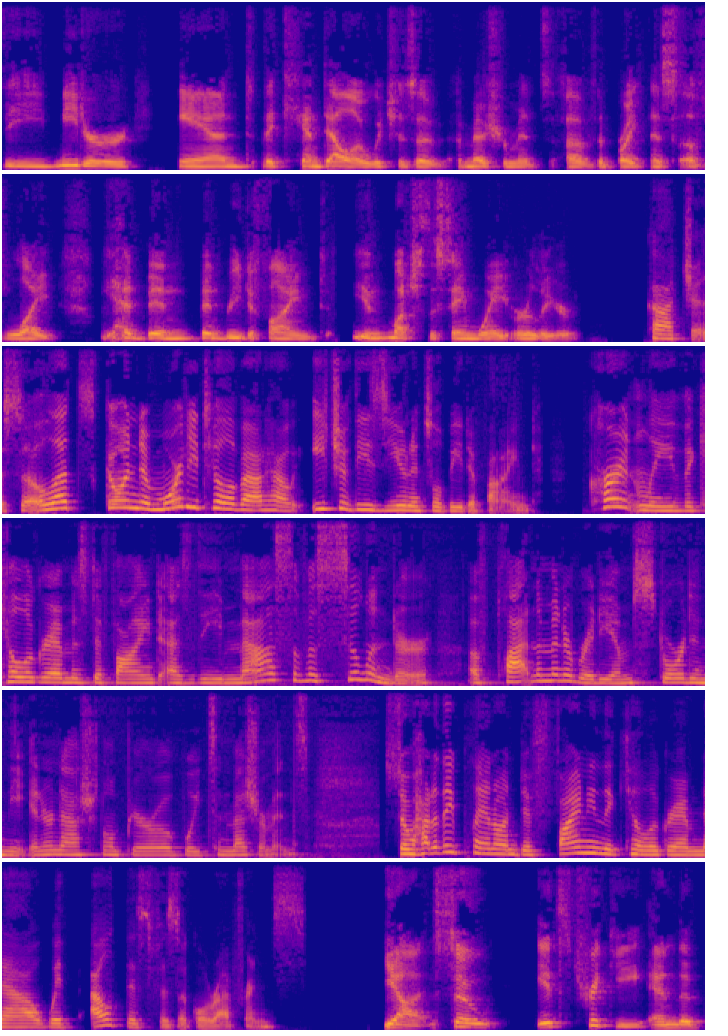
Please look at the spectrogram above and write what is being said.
the meter, and the candela, which is a, a, measurement of the brightness of light, had been been redefined in much the same way earlier. Gotcha. So let's go into more detail about how each of these units will be defined. Currently, the kilogram is defined as the mass of a cylinder of platinum and iridium stored in the International Bureau of Weights and Measurements. So, how do they plan on defining the kilogram now without this physical reference? Yeah, so it's tricky. And the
